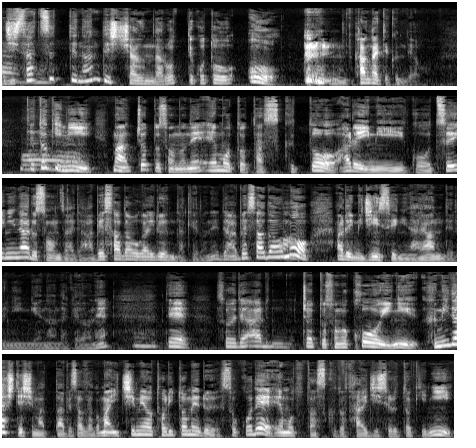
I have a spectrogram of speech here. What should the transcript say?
自殺ってなんでしちゃうんだろうってことを 考えていくんだよ。って時に、まあちょっとそのね、江本佑と、ある意味、こう、対になる存在で安倍貞夫がいるんだけどね。で、安倍貞夫も、ある意味人生に悩んでる人間なんだけどね。うんで、それである、ちょっとその行為に踏み出してしまった安倍貞夫が、まあ一命を取り留める、そこで江本佑と対峙するときに、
